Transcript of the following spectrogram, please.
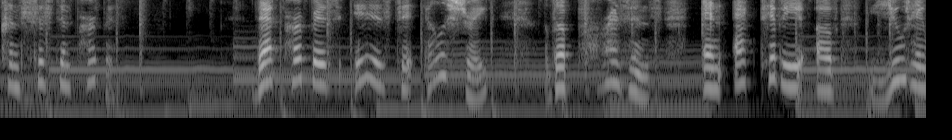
consistent purpose. That purpose is to illustrate the presence and activity of Yudhe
